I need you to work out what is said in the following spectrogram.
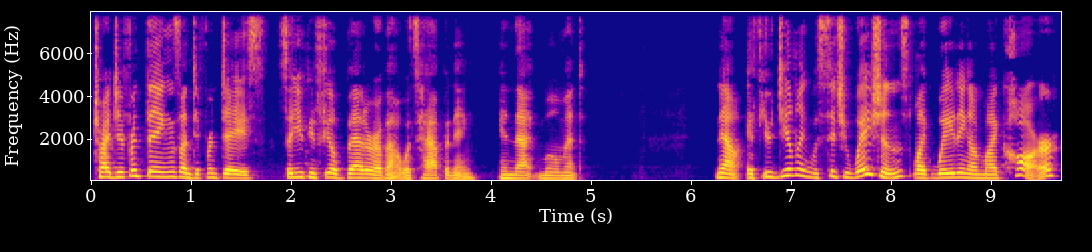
try different things on different days so you can feel better about what's happening in that moment. Now, if you're dealing with situations like waiting on my car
